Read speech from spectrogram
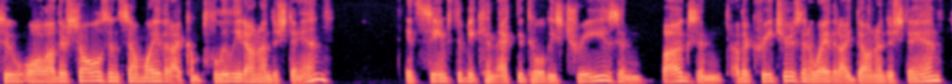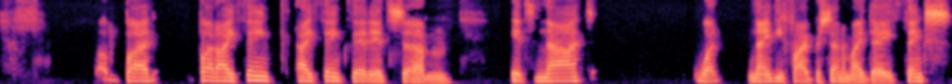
to all other souls in some way that I completely don't understand. It seems to be connected to all these trees and bugs and other creatures in a way that I don't understand. Uh, But but I think I think that it's um, it's not what ninety five percent of my day thinks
